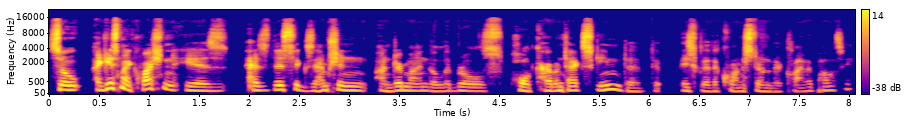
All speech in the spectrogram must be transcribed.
So I guess my question is Has this exemption undermined the Liberals' whole carbon tax scheme, the, the, basically the cornerstone of their climate policy?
